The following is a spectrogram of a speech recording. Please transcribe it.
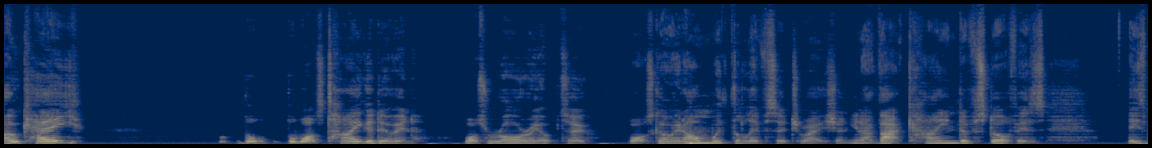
okay, but but what's Tiger doing? What's Rory up to? What's going on with the LIV situation? You know that kind of stuff is is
